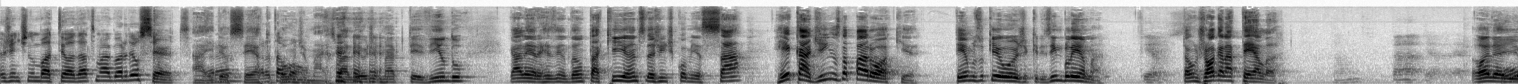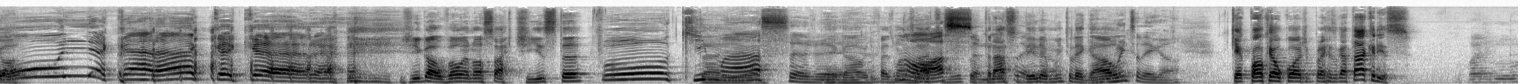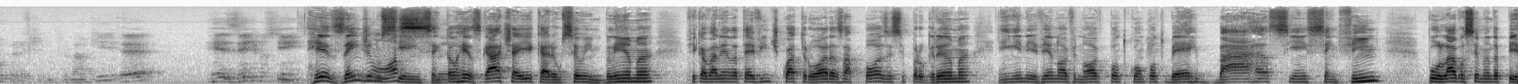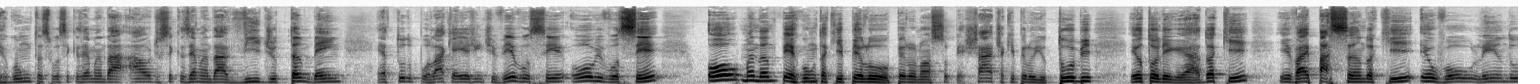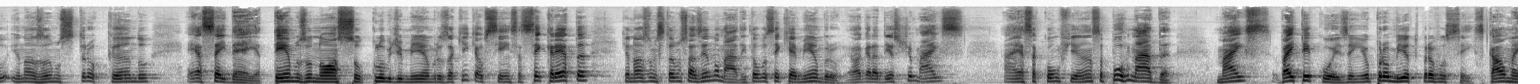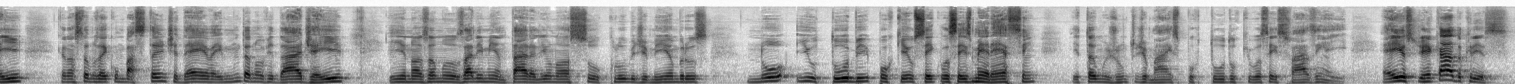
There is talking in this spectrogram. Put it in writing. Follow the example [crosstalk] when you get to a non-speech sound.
a, gente não bateu a data, mas agora deu certo. Aí Agora- deu certo, tá bom, demais. Valeu demais por ter vindo. [laughs] Galera, Rezendão tá aqui. Antes da gente começar, recadinhos da paróquia. Temos o que hoje, Cris? Emblema. Temos. Então joga na tela. Tá na tela, galera. Olha aí, ó. Olha, caraca, [laughs] cara. Gigalvão é nosso artista. Pô, que Tá aí, massa, velho. Legal, ele faz umas Nossa, artes muito, o traço muito dele é muito legal. Muito legal. Quer, qual que é o código pra resgatar, Cris? O código, aqui, é Resende no Ciência. Resende no Nossa. Ciência. Então resgate aí, cara, o seu emblema. Fica valendo até 24 horas após esse programa em nv99.com.br barra Ciência Sem Fim. Por lá você manda perguntas, se você quiser mandar áudio, se quiser mandar vídeo também, é tudo por lá, que aí a gente vê você, ouve você, ou mandando pergunta aqui pelo, pelo nosso superchat, aqui pelo YouTube. Eu tô ligado aqui e vai passando aqui, eu vou lendo e nós vamos trocando essa ideia. Temos o nosso clube de membros aqui, que é o Ciência Secreta, que nós não estamos fazendo nada. Então você que é membro, eu agradeço demais a essa confiança por nada. Mas vai ter coisa, hein? Eu prometo para vocês. Calma aí, que nós estamos aí com bastante ideia, vai muita novidade aí. E nós vamos alimentar ali o nosso clube de membros no YouTube, porque eu sei que vocês merecem e estamos junto demais por tudo que vocês fazem aí. É isso de recado, Cris? Isso.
